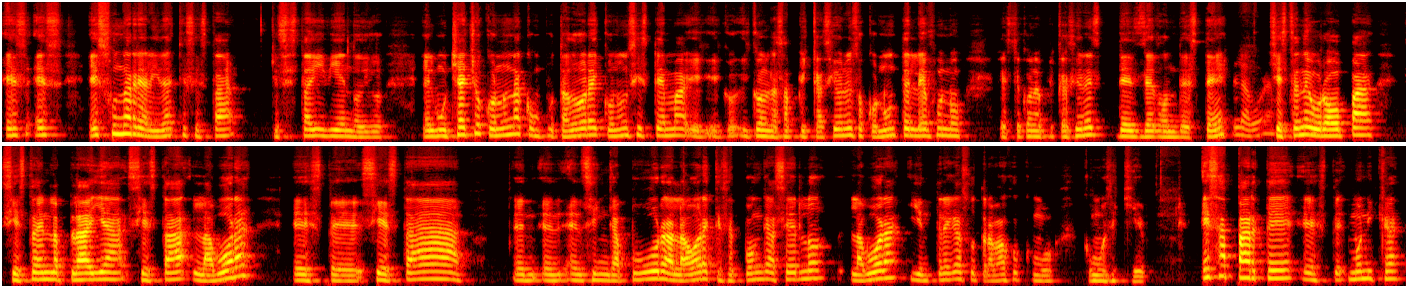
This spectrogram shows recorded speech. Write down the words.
es, es, es una realidad que se está, que se está viviendo. Digo, el muchacho con una computadora y con un sistema y, con las aplicaciones o con un teléfono este, con aplicaciones desde donde esté, si está en Europa, si está en la playa, si está, labora, este, si está en, en, Singapur a la hora que se ponga a hacerlo, labora y entrega su trabajo como, como se quiere. Esa parte, este, Mónica,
